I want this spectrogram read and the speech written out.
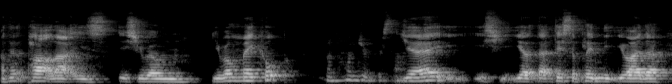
I think part of that is is your own your own makeup. One hundred percent. Yeah, it's, yeah, that discipline that you either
